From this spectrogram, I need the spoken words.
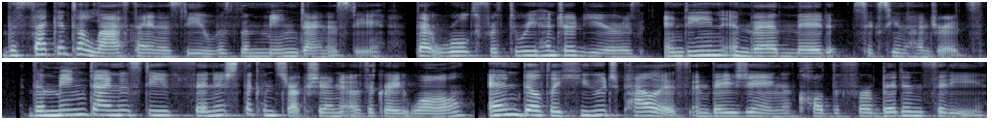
The second to last dynasty was the Ming dynasty, that ruled for 300 years, ending in the mid 1600s. The Ming dynasty finished the construction of the Great Wall and built a huge palace in Beijing called the Forbidden City,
